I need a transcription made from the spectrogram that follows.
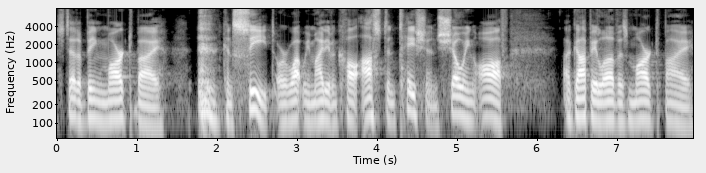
Instead of being marked by conceit or what we might even call ostentation, showing off, agape love is marked by,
